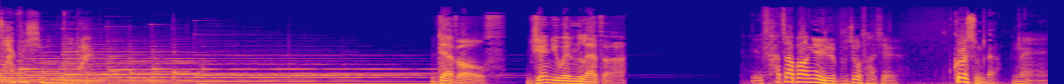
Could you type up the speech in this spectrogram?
자부심입니다. Devolf, genuine leather. 사자방의 일부죠, 사실. 그렇습니다. 네.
